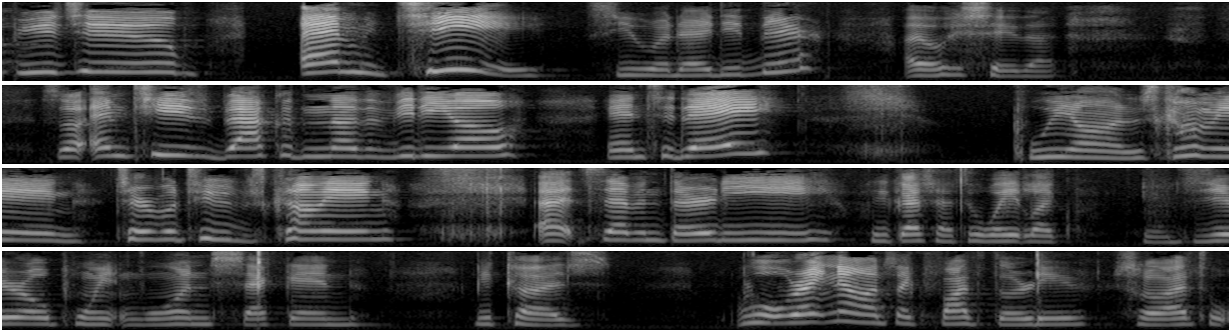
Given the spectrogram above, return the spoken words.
up, YouTube? MT. See what I did there? I always say that. So MT is back with another video, and today Puyon is coming. TurboTube's coming at 7:30. You guys have to wait like 0.1 second because well right now it's like 5:30 so I have to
